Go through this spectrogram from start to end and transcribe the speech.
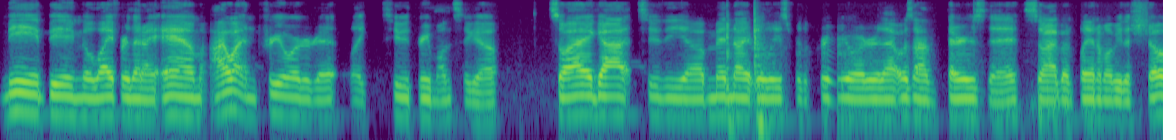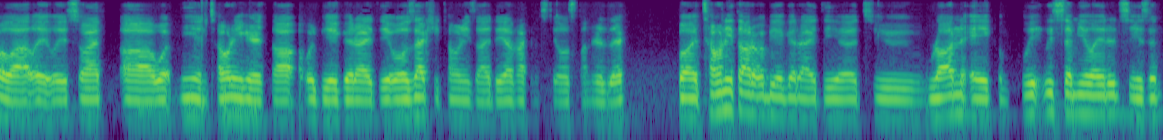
me being the lifer that I am, I went and pre-ordered it like two, three months ago. So I got to the uh, midnight release for the pre-order. That was on Thursday. So I've been playing MLB the Show a lot lately. So I, uh, what me and Tony here thought would be a good idea. Well, it was actually Tony's idea. I'm not going to steal his thunder there. But Tony thought it would be a good idea to run a completely simulated season,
